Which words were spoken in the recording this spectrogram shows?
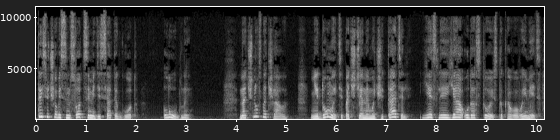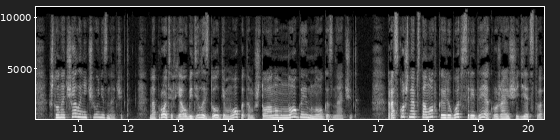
1870 год. Лубны. Начну сначала. Не думайте, почтенный мой читатель, если я удостоюсь такового иметь, что начало ничего не значит. Напротив, я убедилась долгим опытом, что оно много и много значит. Роскошная обстановка и любовь среды, окружающей детство,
